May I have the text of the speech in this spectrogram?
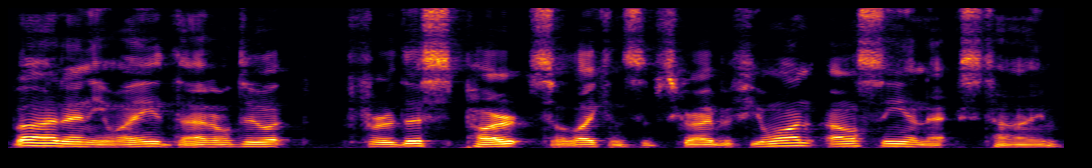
But anyway, that'll do it for this part, so like and subscribe if you want. I'll see you next time.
